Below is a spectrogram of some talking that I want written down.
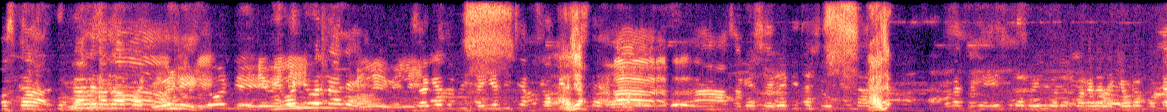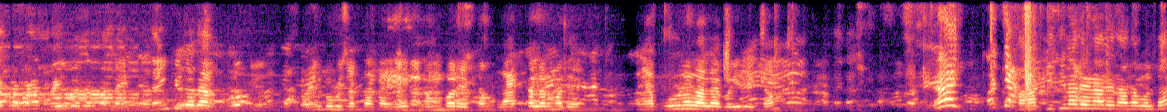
नमस्कार. कुठून आले दादा आपण? भिवंडी. भिवंडीवरून आले. सगळे तुम्ही शर्यतीचे शौकीन दिसताय. हा, सगळे शर्यतीचे शौकीन दादा. बघा सगळे हे सुद्धा बैल बाजार बघायला आले. केवढ्या मोठ्या प्रमाणात बैल बाजार भरला इथे. थँक्यू दादा. बैल बघू शकता का? एक नंबर एकदम ब्लॅक कलरमध्ये. आणि हा पूर्ण झालाय बैल एकदम. आता हा कितीला देणार आहे दादा बोलतात?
